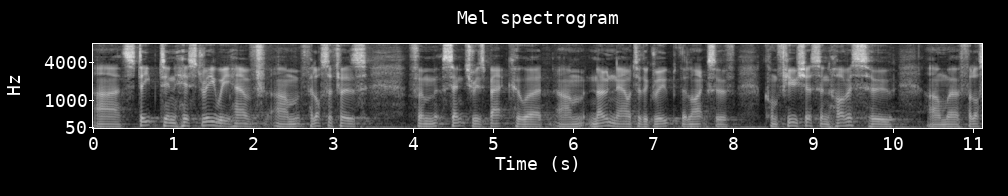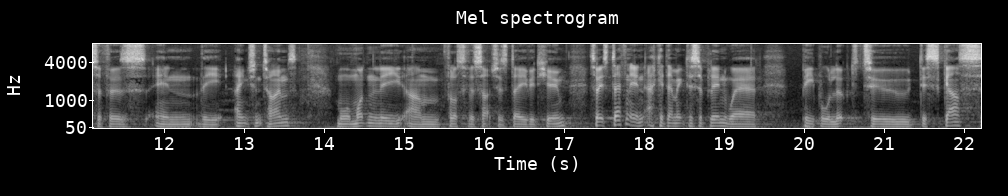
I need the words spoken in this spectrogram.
Uh, steeped in history, we have um, philosophers from centuries back who are um, known now to the group, the likes of Confucius and Horace, who um, were philosophers in the ancient times. More modernly, um, philosophers such as David Hume. So it's definitely an academic discipline where people looked to discuss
